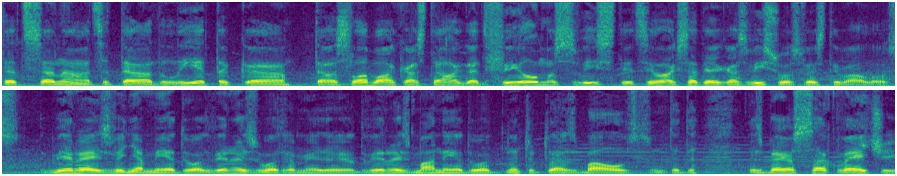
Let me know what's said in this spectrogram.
tad sanāca tāda lieta, ka tās labākās tā gada filmas, visi tie cilvēki satiekās visos festivālos. Vienreiz viņam iedod, vienreiz otram iedod, vienreiz man iedod, nu, tur tās balvas. Un tad es beigās saku, veči,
